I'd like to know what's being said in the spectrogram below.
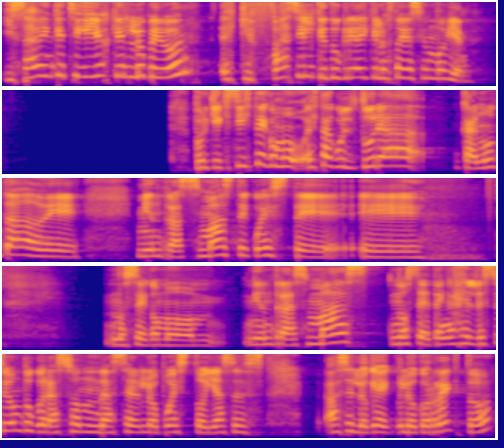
¿Y saben qué, chiquillos, qué es lo peor? Es que es fácil que tú creas que lo estás haciendo bien. Porque existe como esta cultura canuta de mientras más te cueste, eh, no sé, como mientras más, no sé, tengas el deseo en tu corazón de hacer lo opuesto y haces, haces lo, que, lo correcto,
